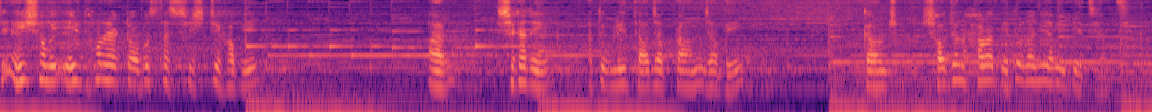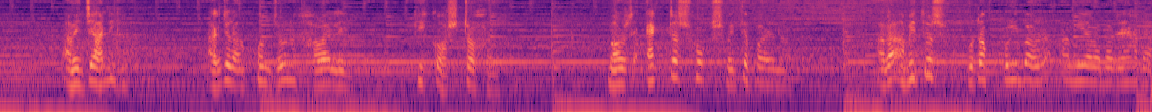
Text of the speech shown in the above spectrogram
যে এই সময় এই ধরনের একটা অবস্থার সৃষ্টি হবে আর সেখানে এতগুলি তাজা প্রাণ যাবে। কারণ স্বজন হারা বেদনা নিয়ে আমি বেঁচে আছি। আমি জানি একজন আপনজন হারালে কি কষ্ট হয়। মানুষ একটা শোক সইতে পারে না। আর আমি তো গোটা পরিবার, আমি আর আমার রেহানা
